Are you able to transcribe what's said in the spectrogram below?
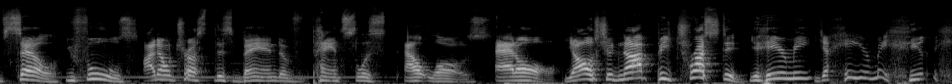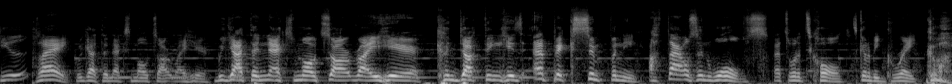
cell. You fools. I don't trust this band of pantsless outlaws at all. Y'all should not be trusted. You hear me? You hear me? Play. We got the next Mozart right here. We got the next Mozart right here conducting his epic symphony, A Thousand Wolves. That's what it's called. It's gonna be great. Come on.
